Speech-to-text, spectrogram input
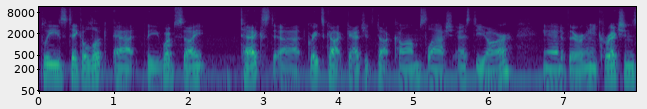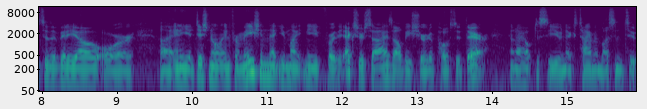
Please take a look at the website text at greatscottgadgets.com slash SDR and if there are any corrections to the video or uh, any additional information that you might need for the exercise I'll be sure to post it there. And I hope to see you next time in lesson 2.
